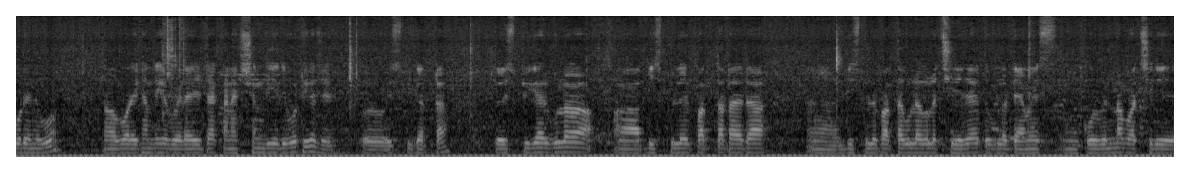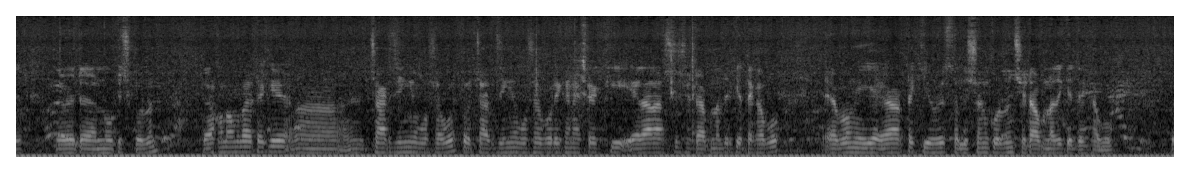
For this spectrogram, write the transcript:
করে নেব। নেওয়ার পর এখান থেকে ব্যাটারিটা কানেকশান দিয়ে দেবো, ঠিক আছে? তো স্পিকারটা তো স্পিকারগুলো ডিসপ্লের পাত্তাটা এটা ডিসপ্লে পাতাগুলো এগুলো ছিঁড়ে যায়, তো ওগুলো ড্যামেজ করবেন না বা ছিঁড়ে যাবে এটা নোটিস করবেন। তো এখন আমরা এটাকে চার্জিংয়ে বসাবো। তো চার্জিংয়ে বসার পর এখানে একটা কী এরার আসছে সেটা আপনাদেরকে দেখাবো এবং এই এরারটা কীভাবে সলিউশন করবেন সেটা আপনাদেরকে দেখাবো। তো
